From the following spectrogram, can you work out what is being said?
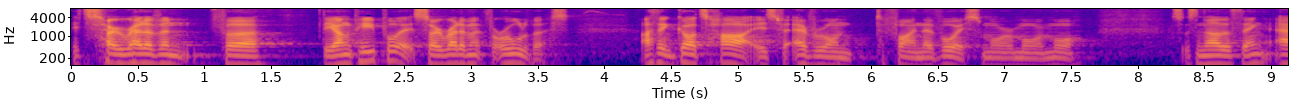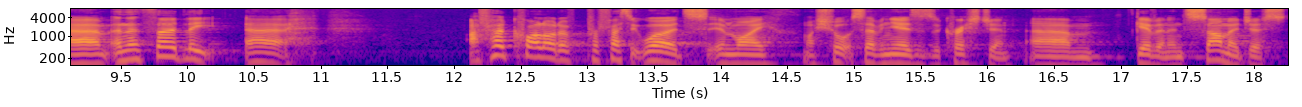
it's so relevant for the young people, it's so relevant for all of us. I think God's heart is for everyone to find their voice more and more and more. So that's another thing. Um, and then thirdly, uh, I've heard quite a lot of prophetic words in my, my short seven years as a Christian um, given, and some are just,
